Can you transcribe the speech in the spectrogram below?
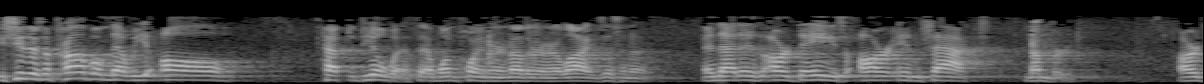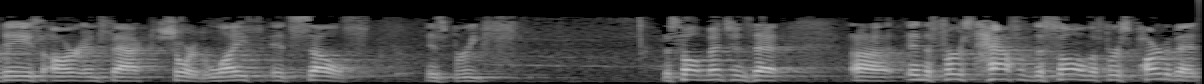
You see, there's a problem that we all have to deal with at one point or another in our lives, isn't it? And that is our days are in fact numbered. Our days are in fact short. Life itself is brief. The psalm mentions that uh, in the first half of the psalm, the first part of it,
